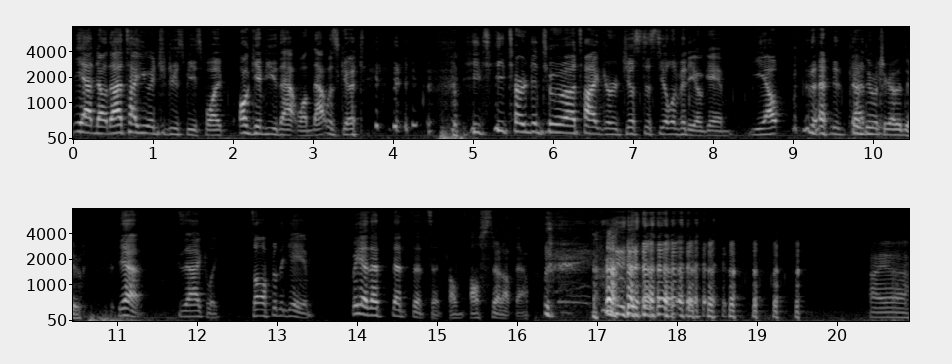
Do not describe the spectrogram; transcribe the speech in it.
Yeah, no, that's how you introduce Beast Boy. I'll give you that one. That was good. he he turned into a tiger just to steal a video game. Yep. that is, Gotta that's- do what you gotta do. Yeah, exactly. It's all for the game. But yeah, that's that's that's it. I'll I'll shut up now. I uh,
